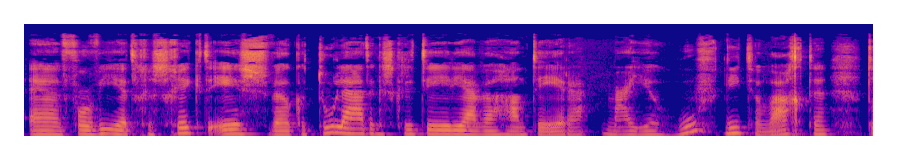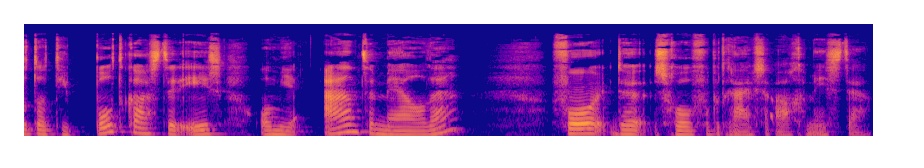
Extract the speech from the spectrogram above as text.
eh, voor wie het geschikt is, welke toelatingscriteria we hanteren. Maar je hoeft niet te wachten totdat die podcast er is om je aan te melden voor de school voor bedrijfsalchemisten.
